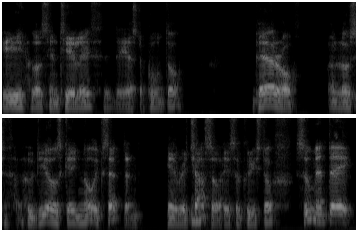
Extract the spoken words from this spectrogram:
y los gentiles de este punto, pero los judíos que no aceptan el rechazo a Jesucristo, su mente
